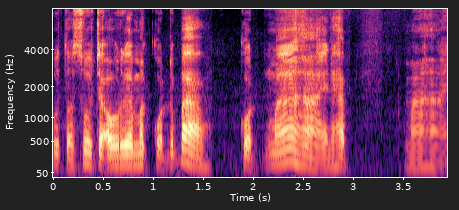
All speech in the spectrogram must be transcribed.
คู่ต่อสู้จะเอาเรือมากดหรือเปล่า กดม้าหายนะครับ ม้าหาย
